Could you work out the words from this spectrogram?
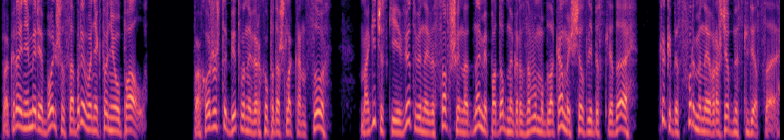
По крайней мере, больше с обрыва никто не упал. Похоже, что битва наверху подошла к концу. Магические ветви, нависавшие над нами подобно грозовым облакам, исчезли без следа, как и бесформенная враждебность леса.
